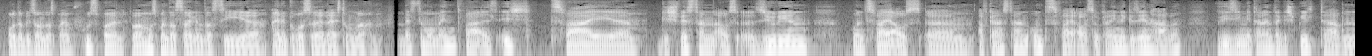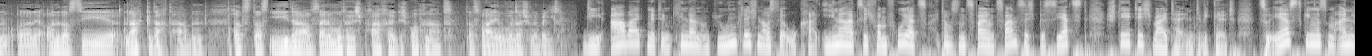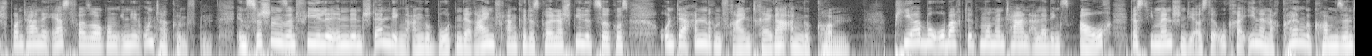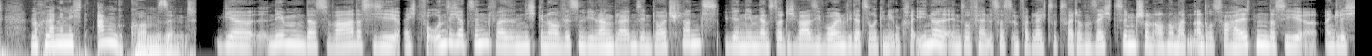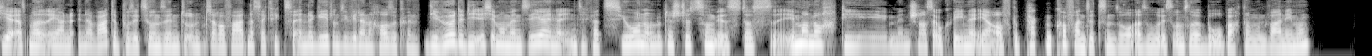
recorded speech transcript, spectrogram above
oder besonders beim Fußball. Aber muss man das sagen, dass sie äh, eine große Leistung machen. Der beste Moment war, als ich zwei äh, Geschwistern aus äh, Syrien und zwei aus ähm, Afghanistan und zwei aus Ukraine gesehen habe wie sie miteinander gespielt haben, ohne, ohne dass sie nachgedacht haben, trotz dass jeder auf seine Muttersprache gesprochen hat. Das war ein wunderschönes Bild. Die Arbeit mit den Kindern und Jugendlichen aus der Ukraine hat sich vom Frühjahr 2022 bis jetzt stetig weiterentwickelt. Zuerst ging es um eine spontane Erstversorgung in den Unterkünften. Inzwischen sind viele in den ständigen Angeboten der Rheinflanke des Kölner Spielezirkus und der anderen freien Träger angekommen. Pia beobachtet momentan allerdings auch, dass die Menschen, die aus der Ukraine nach Köln gekommen sind, noch lange nicht angekommen sind. Wir nehmen das wahr, dass sie recht verunsichert sind, weil sie nicht genau wissen, wie lange bleiben sie in Deutschland. Wir nehmen ganz deutlich wahr, sie wollen wieder zurück in die Ukraine. Insofern ist das im Vergleich zu 2016 schon auch nochmal ein anderes Verhalten, dass sie äh, eigentlich hier erstmal eher in der Warteposition sind und darauf warten, dass der Krieg zu Ende geht und sie wieder nach Hause können. Die Hürde, die ich im Moment sehe in der Integration und Unterstützung, ist, dass immer noch die Menschen aus der Ukraine eher auf gepackten Koffern sitzen. So, also ist unsere Beobachtung Beobachtung und Wahrnehmung.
